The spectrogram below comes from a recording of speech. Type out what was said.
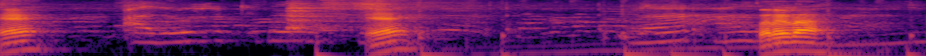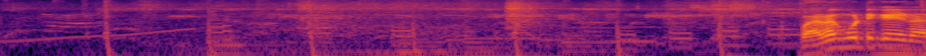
ഏ? ഏ? പറയടാ. പഴം കൂട്ടി കഴിടാ.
